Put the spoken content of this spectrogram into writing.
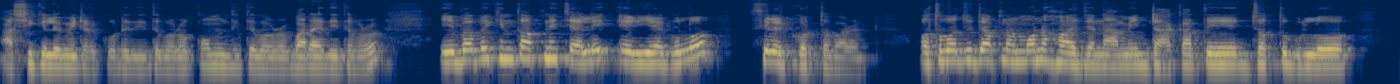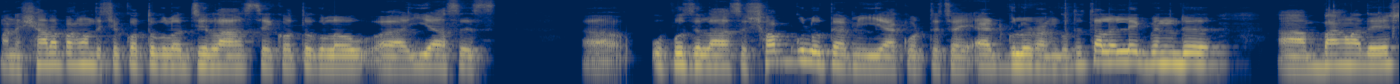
আশি কিলোমিটার করে দিতে পারব, কম দিতে পারব, বাড়ায় দিতে পারব। এইভাবে কিন্তু আপনি চাইলে এরিয়াগুলো সিলেক্ট করতে পারেন। অথবা যদি আপনার মনে হয় যে না, আমি ঢাকাতে যতগুলো মানে সারা বাংলাদেশে কতগুলো জেলা আছে, কতগুলো ইয়ে আছে উপজেলা আছে, সবগুলোতে আমি ইয়া করতে চাই, অ্যাডগুলো রান করতে তাহলে লিখবেন Bangladesh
